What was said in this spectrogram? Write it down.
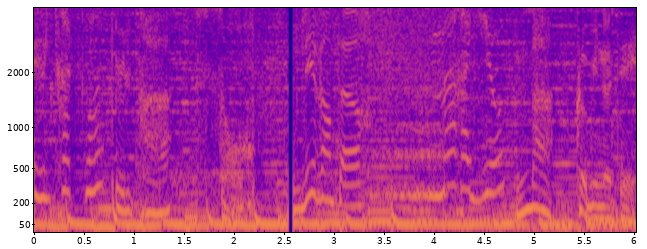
Ultra son. Il est 20h. Ma radio. Ma communauté.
